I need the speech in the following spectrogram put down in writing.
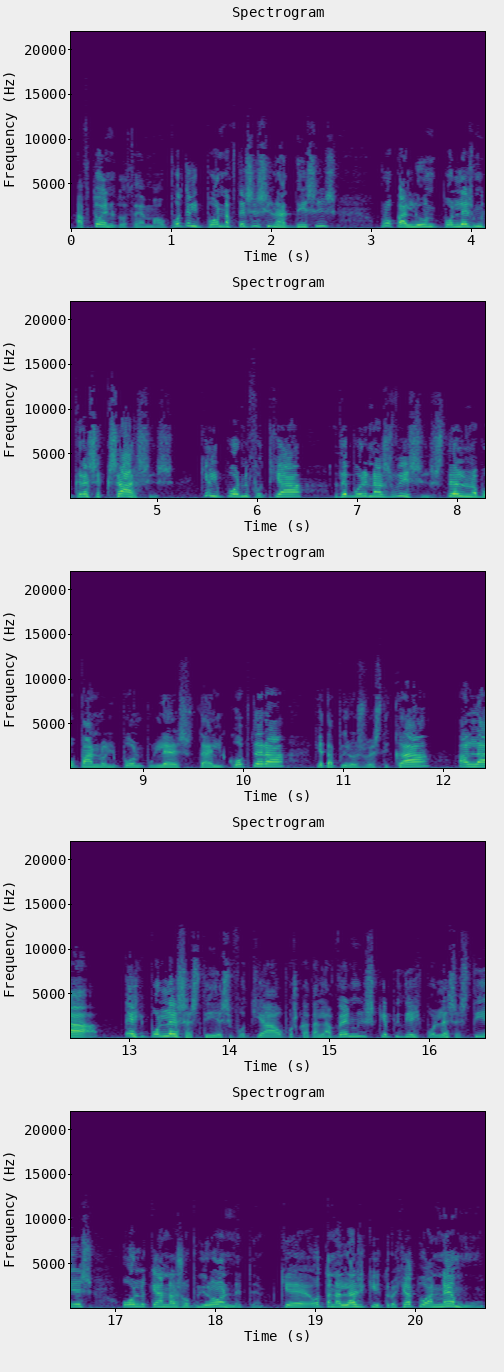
Αυτό είναι το θέμα. Οπότε λοιπόν αυτές οι συναντήσεις προκαλούν πολλές μικρές εξάρσεις. Και λοιπόν η φωτιά δεν μπορεί να σβήσει. Στέλνουν από πάνω λοιπόν που λες τα ελικόπτερα και τα πυροσβεστικά, αλλά έχει πολλές αιστείες η φωτιά όπως καταλαβαίνεις και επειδή έχει πολλές αιστείες όλο και αναζωπυρώνεται. Και όταν αλλάζει και η τροχιά του ανέμου,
